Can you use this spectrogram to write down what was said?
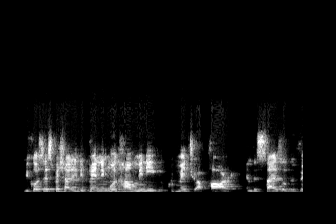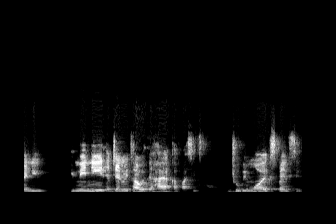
because especially depending on how many equipment you are powering and the size of the venue, you may need a generator with a higher capacity, which will be more expensive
